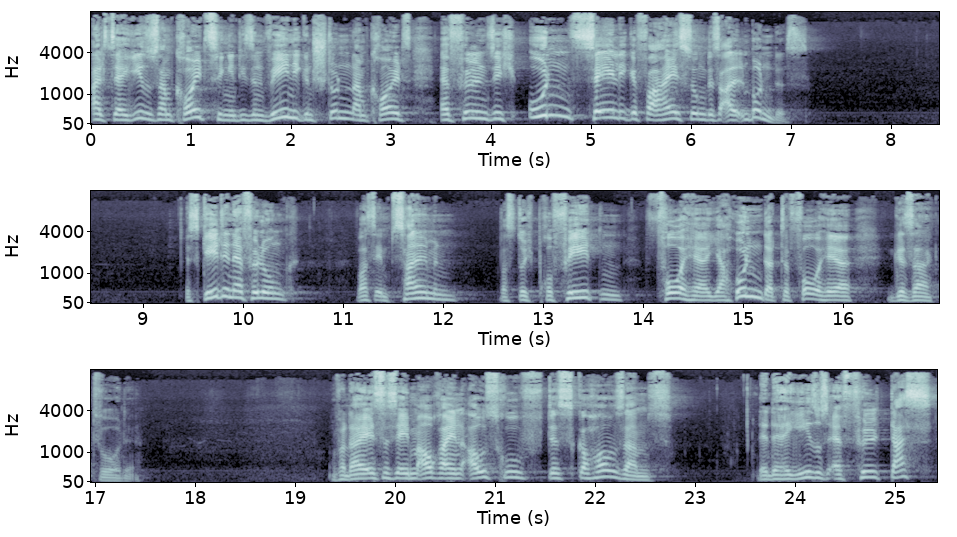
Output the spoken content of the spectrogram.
als der Jesus am Kreuz hing, in diesen wenigen Stunden am Kreuz, erfüllen sich unzählige Verheißungen des alten Bundes. Es geht in Erfüllung, was im Psalmen, was durch Propheten vorher, Jahrhunderte vorher gesagt wurde. Und von daher ist es eben auch ein Ausruf des Gehorsams. Denn der Herr Jesus erfüllt das,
